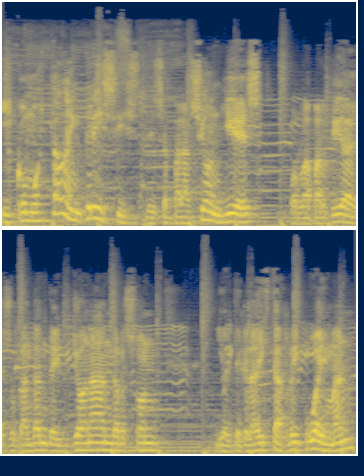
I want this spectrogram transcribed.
Y como estaba en crisis de separación Yes, por la partida de su cantante John Anderson y el tecladista Rick Wayman,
